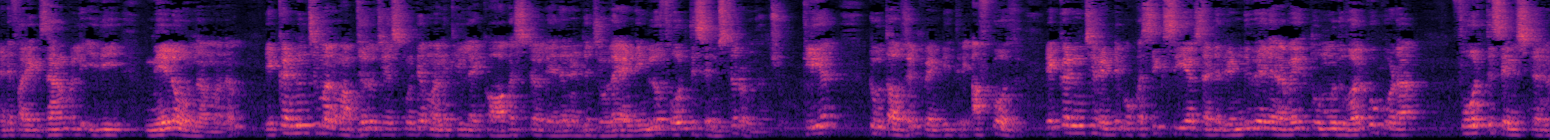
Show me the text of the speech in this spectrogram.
అంటే ఫర్ ఎగ్జాంపుల్ ఇది మేలో ఉన్నాం మనం. ఇక్కడ నుంచి మనం అబ్జర్వ్ చేసుకుంటే మనకి లైక్ ఆగస్ట్ లేదంటే జూలై ఎండింగ్లో ఫోర్త్ సెమిస్టర్ ఉండొచ్చు. Clear two thousand twenty three of course ఇక్కడ నుంచి రెండు ఒక సిక్స్ ఇయర్స్ అంటే రెండు వేల ఇరవై తొమ్మిది వరకు కూడా ఫోర్త్ సెమిస్టర్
